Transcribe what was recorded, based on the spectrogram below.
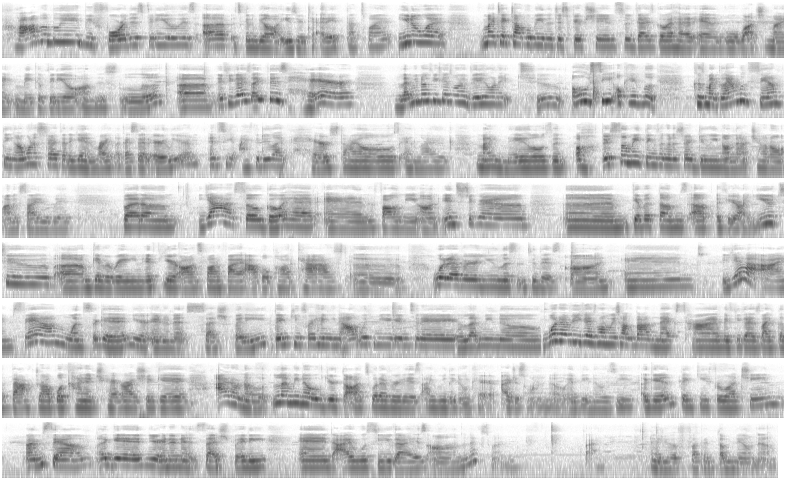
probably before this video is up it's gonna be a lot easier to edit that's why. You know what? My tiktok will be in the description so you guys go ahead and go watch my makeup video on this look. Um if you guys like this hair let me know if you guys want a video on it too. Oh see okay look. Because my glam with sam thing i want to start that again right like i said earlier. And see i could do like hairstyles and like my nails and oh there's so many things i'm gonna start doing on that channel i'm excited with. But um yeah so go ahead and follow me on instagram um, give a thumbs up if you're on YouTube. Um, give a rating if you're on Spotify, Apple Podcast, um, whatever you listen to this on. And yeah, I'm Sam once again, your internet sesh buddy. Thank you for hanging out with me again today. Let me know whatever you guys want me to talk about next time. If you guys like the backdrop, what kind of chair I should get. I don't know. Let me know your thoughts, whatever it is. I really don't care. I just want to know and be nosy. Again, thank you for watching. I'm Sam, again, your internet sesh buddy. And I will see you guys on the next one. Bye. I gotta do a fucking thumbnail now.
